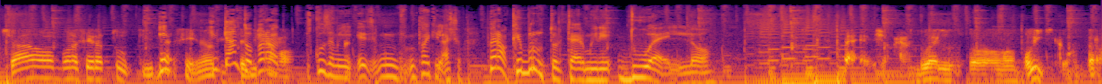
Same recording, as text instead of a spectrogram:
Ciao, buonasera a tutti. Beh, sì, notizia, Intanto però, diciamo, scusami, eh, mm, poi ti lascio. Però che brutto il termine duello. Beh, diciamo, è un duello politico, però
